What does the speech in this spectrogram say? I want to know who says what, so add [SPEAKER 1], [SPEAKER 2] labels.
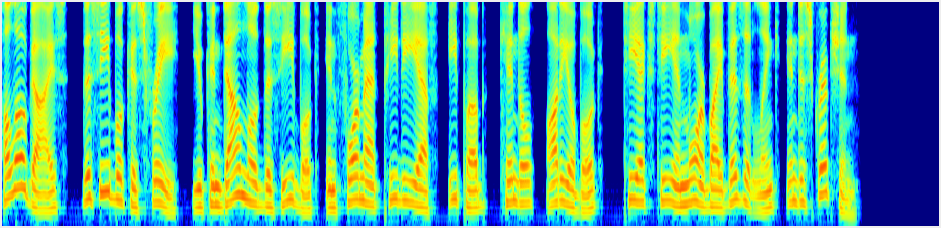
[SPEAKER 1] Hello guys, this ebook is free. You can download this ebook in format PDF, EPUB, Kindle, audiobook, TXT and more by visit link in description.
